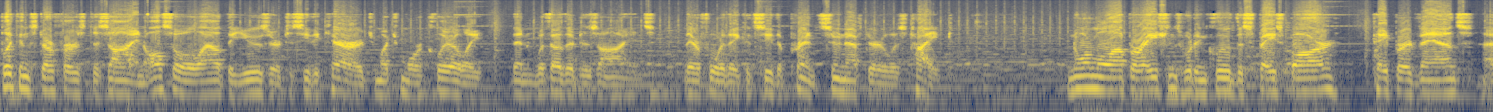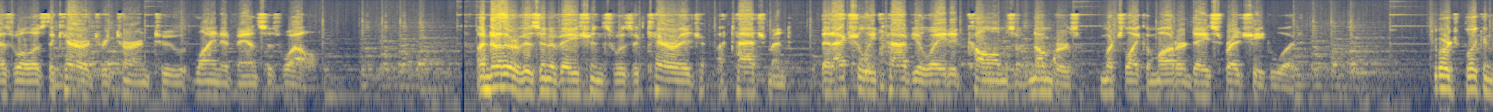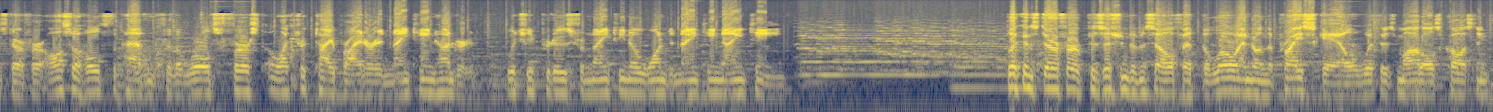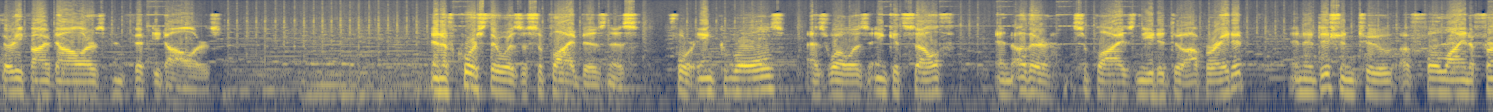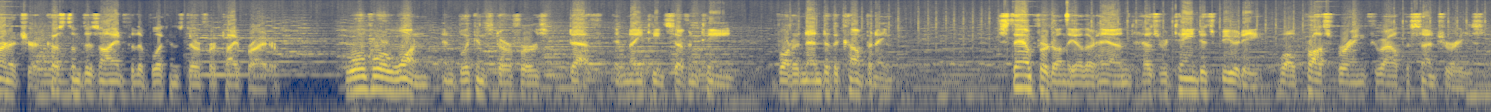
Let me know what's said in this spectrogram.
Blickensderfer's design also allowed the user to see the carriage much more clearly than with other designs. Therefore, they could see the print soon after it was typed. Normal operations would include the space bar, paper advance, as well as the carriage return to line advance as well. Another of his innovations was a carriage attachment that actually tabulated columns of numbers, much like a modern-day spreadsheet would. George Blickensderfer also holds the patent for the world's first electric typewriter in 1900, which he produced from 1901 to 1919. Blickensderfer positioned himself at the low end on the price scale with his models costing $35 and $50. And of course there was a supply business for ink rolls as well as ink itself and other supplies needed to operate it in addition to a full line of furniture custom designed for the Blickensderfer typewriter. World War I and Blickensderfer's death in 1917 brought an end to the company. Stamford, on the other hand, has retained its beauty while prospering throughout the centuries.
